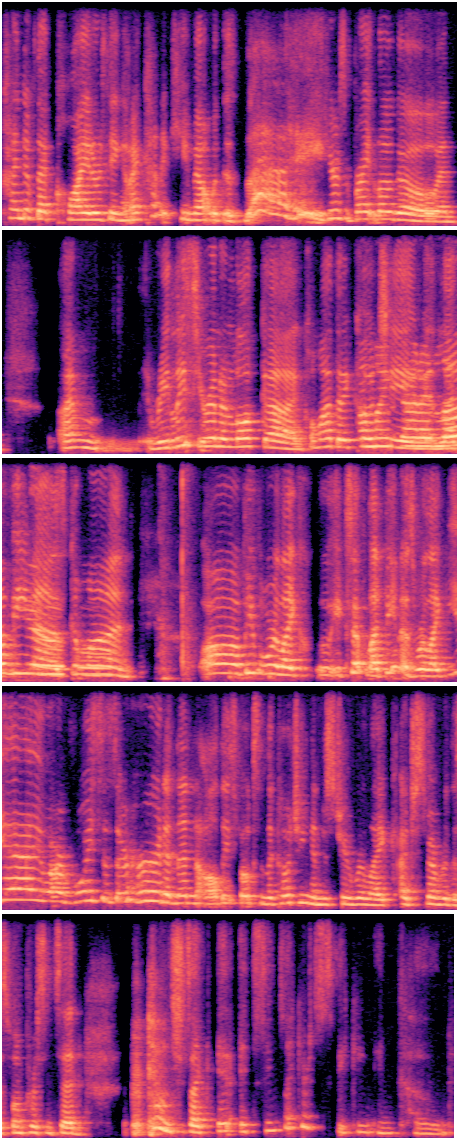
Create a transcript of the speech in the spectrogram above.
kind of that quieter thing. And I kind of came out with this, blah, hey, here's a bright logo. And I'm release your inner loca and uh, comadre Oh my God, I and love Latinas, come on. oh, people were like, except Latinas were like, yay, our voices are heard. And then all these folks in the coaching industry were like, I just remember this one person said, she's like, it, it seems like you're speaking in code.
